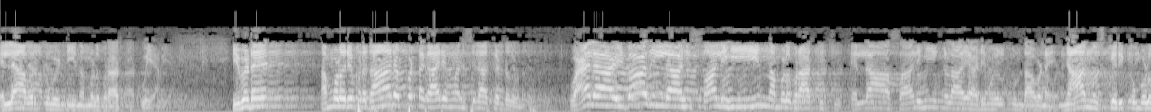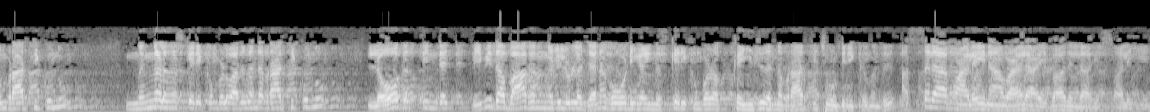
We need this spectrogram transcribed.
എല്ലാവർക്കും വേണ്ടി നമ്മൾ പ്രാർത്ഥിക്കുകയാണ്. ഇവിടെ നമ്മളൊരു പ്രധാനപ്പെട്ട കാര്യം മനസ്സിലാക്കേണ്ടതുണ്ട്. സാലിഹീൻ നമ്മൾ പ്രാർത്ഥിച്ചു. എല്ലാ സാലിഹീങ്ങളായ അടിമകൾക്കുണ്ടാവണേ. ഞാൻ നിസ്കരിക്കുമ്പോഴും പ്രാർത്ഥിക്കുന്നു. നിങ്ങൾ നിസ്കരിക്കുമ്പോഴും അത് തന്നെ പ്രാർത്ഥിക്കുന്നു. ലോകത്തിന്റെ വിവിധ ഭാഗങ്ങളിലുള്ള ജനകോടികൾ നിസ്കരിക്കുമ്പോഴൊക്കെ ഇത് തന്നെ പ്രാർത്ഥിച്ചുകൊണ്ടിരിക്കുന്നുണ്ട്. അസ്സലാം അലൈന വയലാ ഇബാദില്ലാഹി സ്വാലിഹീൻ.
